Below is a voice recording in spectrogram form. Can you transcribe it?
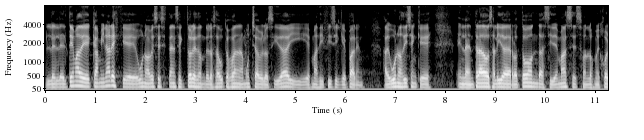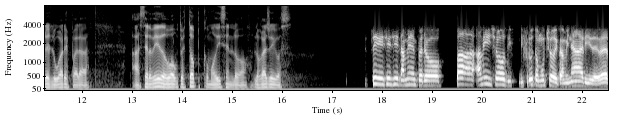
el, tema de caminar es que uno a veces está en sectores donde los autos van a mucha velocidad y es más difícil que paren. Algunos dicen que en la entrada o salida de rotondas y demás eh, son los mejores lugares para hacer dedo o autostop, como dicen lo- los gallegos. Sí, sí, sí, también, pero a mí yo di- disfruto mucho de caminar y de ver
